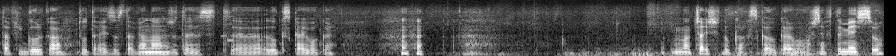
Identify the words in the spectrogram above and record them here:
ta figurka tutaj zostawiona, że to jest e, Luke Skywalker. No cześć Luka Skywalker, bo właśnie w tym miejscu,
